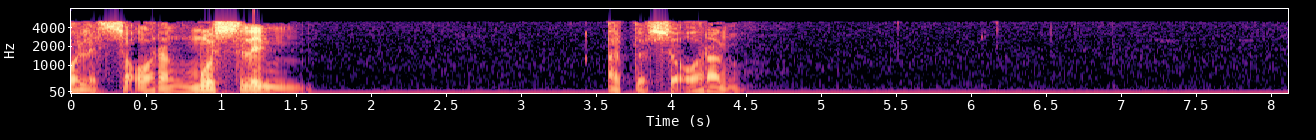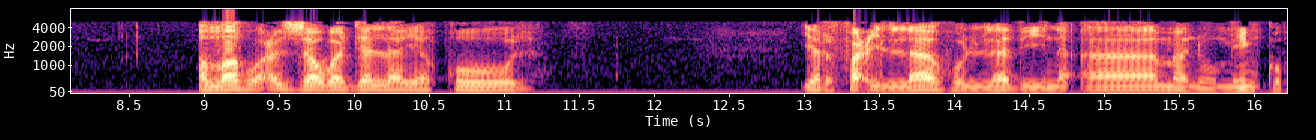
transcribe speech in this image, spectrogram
oleh seorang muslim atau seorang Allah Azza wa Jalla yaqul yarfa'illahu alladhina amanu minkum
